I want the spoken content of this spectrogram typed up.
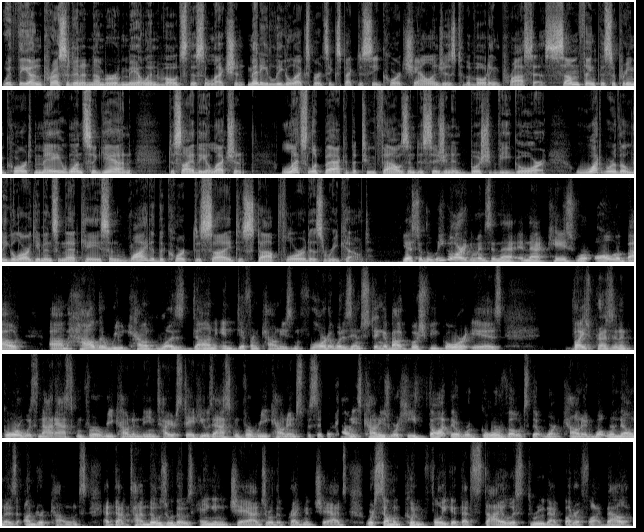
With the unprecedented number of mail in votes this election, many legal experts expect to see court challenges to the voting process. Some think the Supreme Court may once again decide the election. Let's look back at the 2000 decision in Bush v. Gore. What were the legal arguments in that case, and why did the court decide to stop Florida's recount? Yeah, so the legal arguments in that in that case were all about um, how the recount was done in different counties in Florida. What is interesting about Bush v. Gore is Vice President Gore was not asking for a recount in the entire state. He was asking for a recount in specific counties, counties where he thought there were Gore votes that weren't counted, what were known as undercounts at that time. Those were those hanging chads or the pregnant chads where someone couldn't fully get that stylus through that butterfly ballot.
